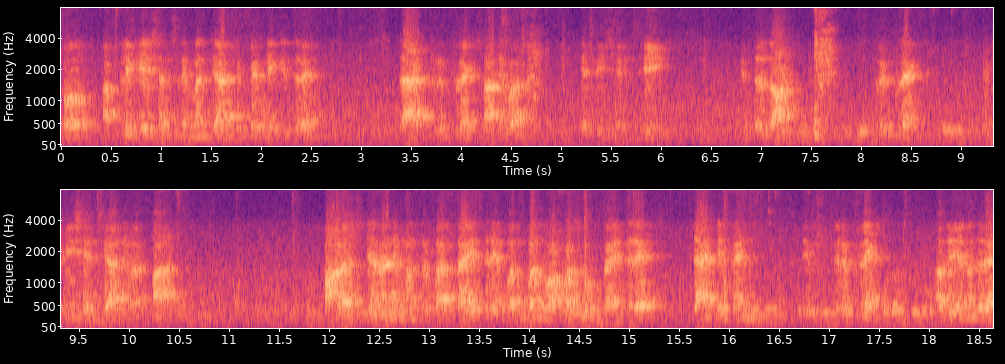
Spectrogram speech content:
ಸೊ ಅಪ್ಲಿಕೇಶನ್ಸ್ ನಿಮ್ಮಲ್ಲಿ ಜಾಸ್ತಿ ಪೆಂಡಿಂಗ್ ಇದ್ರೆ that reflects on your efficiency it does not reflect efficiency on your part ಬಹಳಷ್ಟು ಜನ ನಿಮ್ಮ ಹತ್ರ ಬರ್ತಾ ಇದ್ರೆ, ಬಂದ್ ಬಂದ್ ವಾಪಸ್ ಹೋಗ್ತಾ ಇದ್ರೆ ದಾಟ್ ಡಿಪೆಂಡ್ ರಿಫ್ಲೆಕ್ಟ್ ಅದು ಏನಂದ್ರೆ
